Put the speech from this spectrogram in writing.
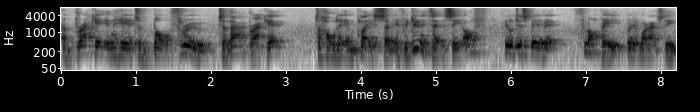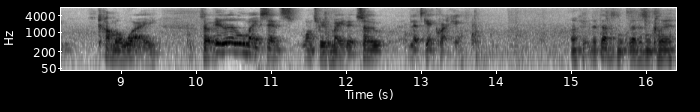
a bracket in here to bolt through to that bracket to hold it in place. So if we do need to take the seat off, it'll just be a bit floppy, but it won't actually come away. So it'll all make sense once we've made it. So let's get cracking. Okay, that doesn't that doesn't clear.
